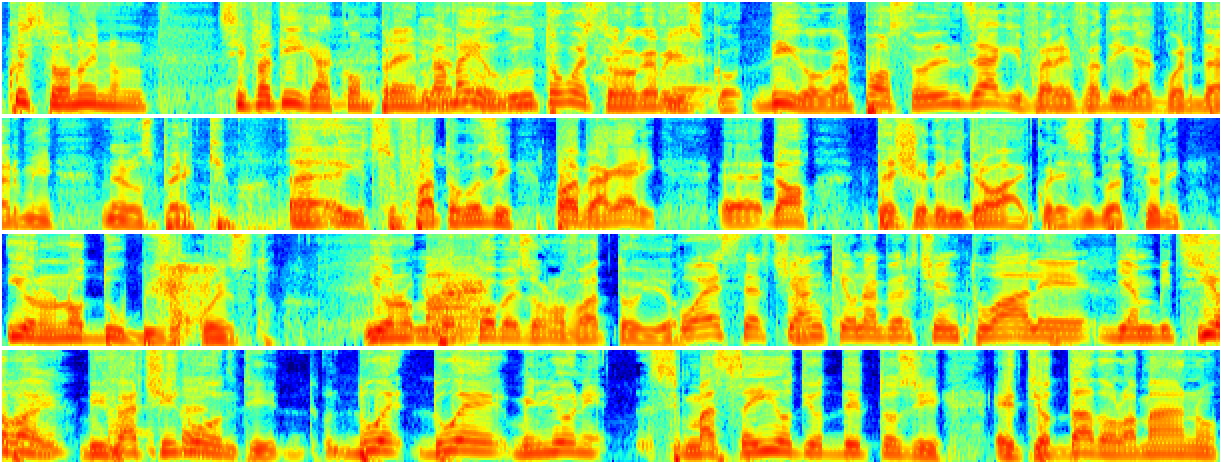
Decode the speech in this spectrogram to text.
questo noi non si fatica a comprendere. No, ma io tutto questo lo capisco. Dico che al posto di Inzaghi farei fatica a guardarmi nello specchio. Eh, io sono fatto così. Poi magari eh, no, te ci devi trovare in quelle situazioni. Io non ho dubbi su questo. Io non- Ma- per come sono fatto io. Può esserci anche una percentuale di Io ambizione? poi vi Eh, faccio certo. i conti, 2 milioni, ma se io ti ho detto sì e ti ho dato la mano,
